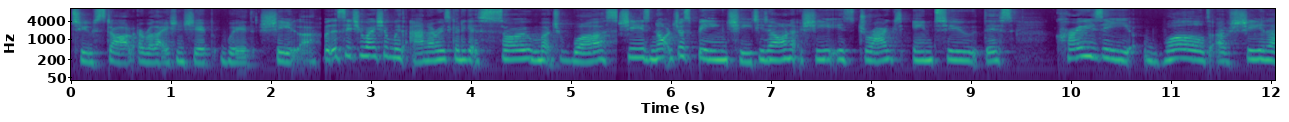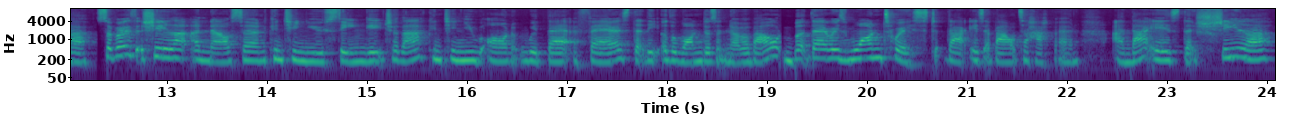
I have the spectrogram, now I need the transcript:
to start a relationship with Sheila. But the situation with Anna is going to get so much worse. She is not just being cheated on, she is dragged into this crazy world of Sheila. So both Sheila and Nelson continue seeing each other, continue on with their affairs that the other one doesn't know about. But there is one twist that is about to happen, and that is that Sheila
